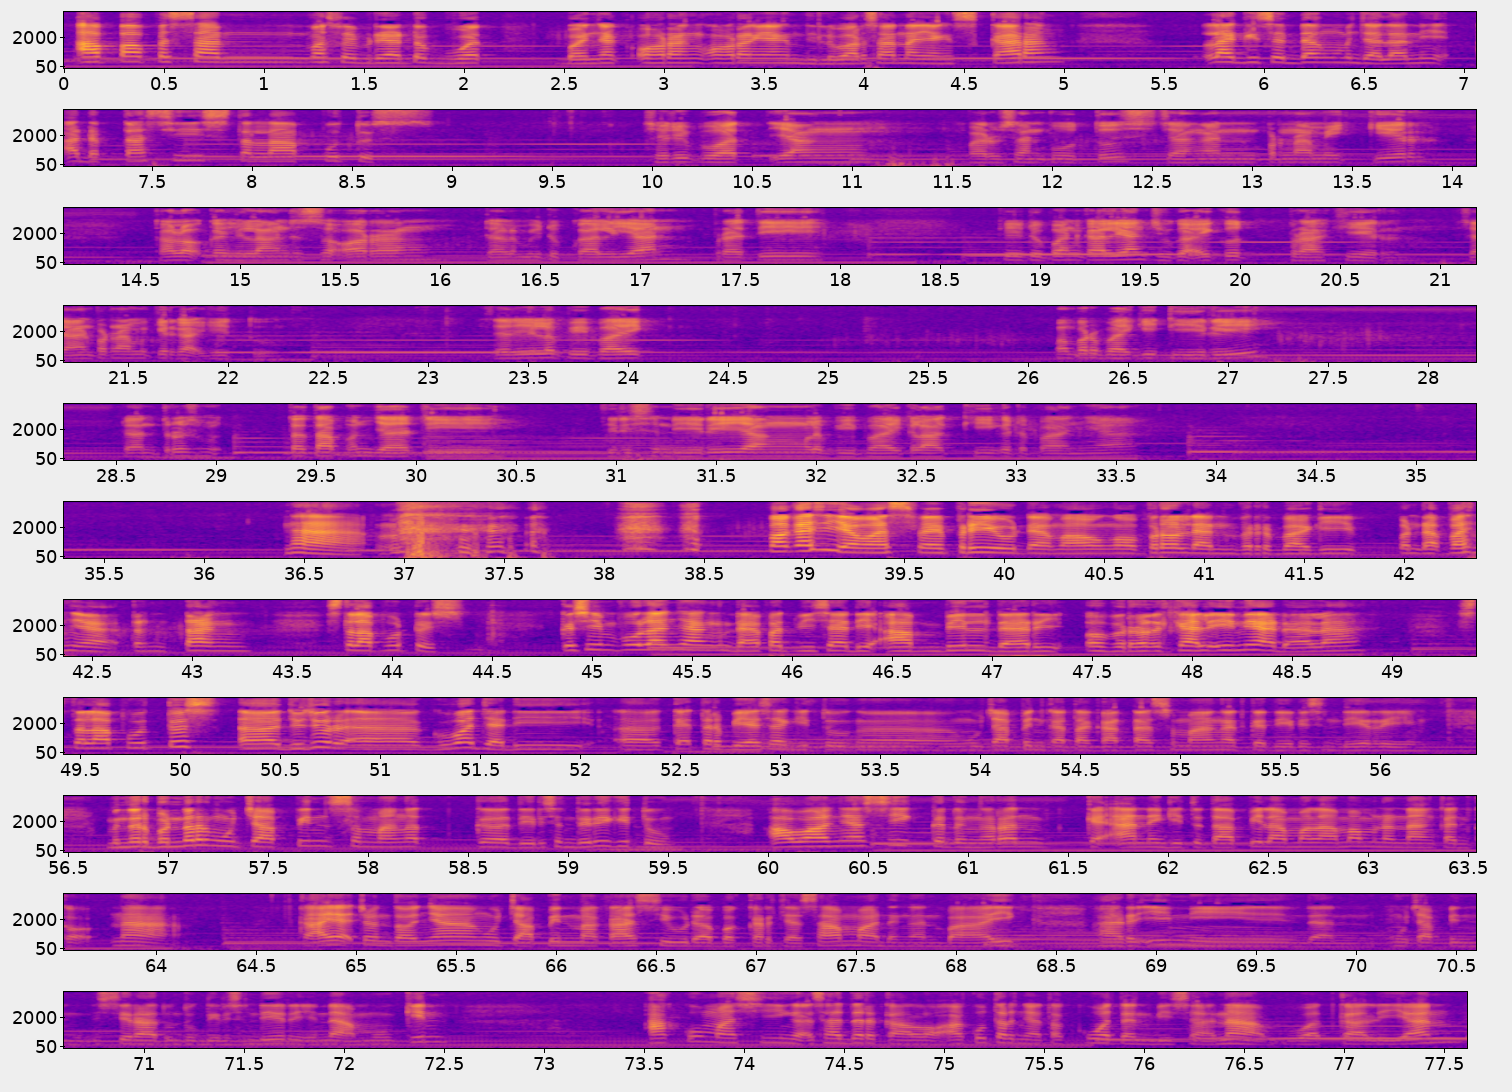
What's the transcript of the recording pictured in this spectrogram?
apa pesan Mas Febrianto buat banyak orang-orang yang di luar sana yang sekarang lagi sedang menjalani adaptasi setelah putus. Jadi buat yang barusan putus jangan pernah mikir kalau kehilangan seseorang dalam hidup kalian berarti kehidupan kalian juga ikut berakhir. Jangan pernah mikir kayak gitu. Jadi lebih baik memperbaiki diri dan terus tetap menjadi diri sendiri yang lebih baik lagi ke depannya Nah, makasih ya Mas Febri udah mau ngobrol dan berbagi pendapatnya tentang setelah putus. Kesimpulan yang dapat bisa diambil dari obrol kali ini adalah setelah putus, uh, jujur uh, gua jadi uh, kayak terbiasa gitu ngucapin kata-kata semangat ke diri sendiri. Bener-bener ngucapin semangat ke diri sendiri gitu. Awalnya sih kedengeran kayak aneh gitu, tapi lama-lama menenangkan kok. Nah, kayak contohnya ngucapin makasih udah bekerja sama dengan baik hari ini dan ngucapin istirahat untuk diri sendiri. Nah mungkin aku masih nggak sadar kalau aku ternyata kuat dan bisa. Nah buat kalian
